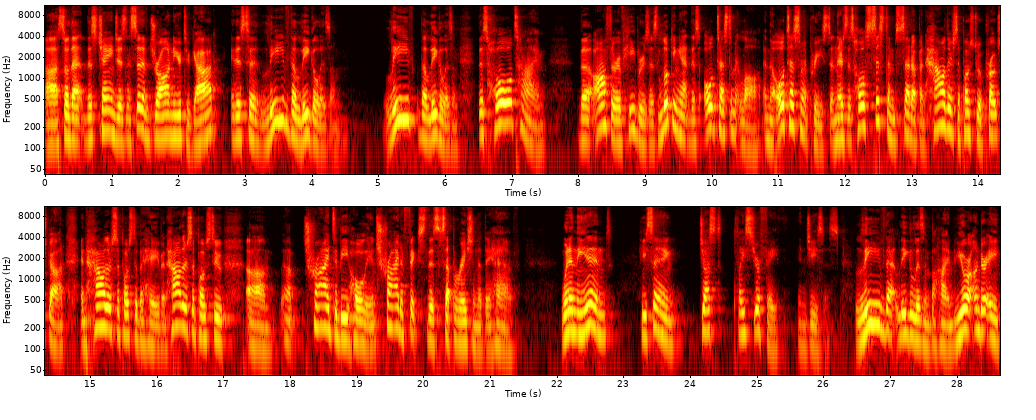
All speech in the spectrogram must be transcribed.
uh, so that this change is instead of draw near to God, it is to leave the legalism. Leave the legalism. This whole time, the author of Hebrews is looking at this Old Testament law and the Old Testament priests, and there's this whole system set up and how they're supposed to approach God and how they're supposed to behave and how they're supposed to um, uh, try to be holy and try to fix this separation that they have. When in the end, he's saying, just place your faith in Jesus. Leave that legalism behind. You are under a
